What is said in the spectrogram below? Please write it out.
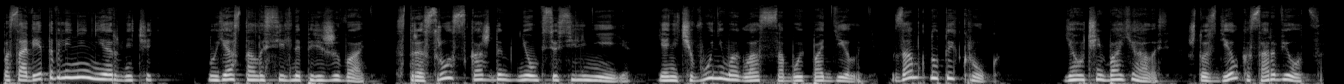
Посоветовали не нервничать, но я стала сильно переживать. Стресс рос с каждым днем все сильнее. Я ничего не могла с собой поделать. Замкнутый круг. Я очень боялась, что сделка сорвется.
